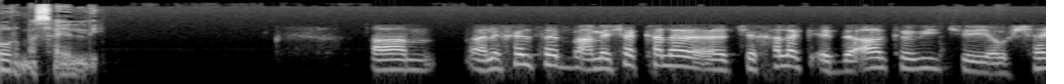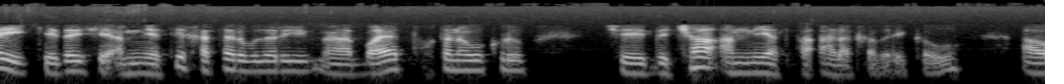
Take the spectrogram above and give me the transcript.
نور مسایل دي ام علي خیل صاحب همیشه کله چې خلک ادعا کوي چې یو شی کېدای شي امنیتي خطر ولري باید پوښتنه وکړو چې د چا امنیت په اړه خبرې کوو او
